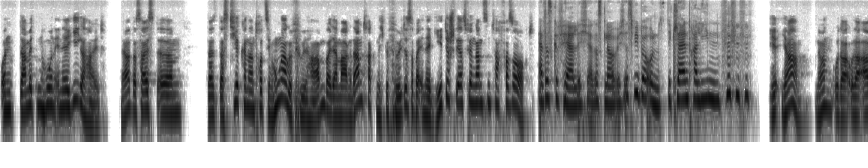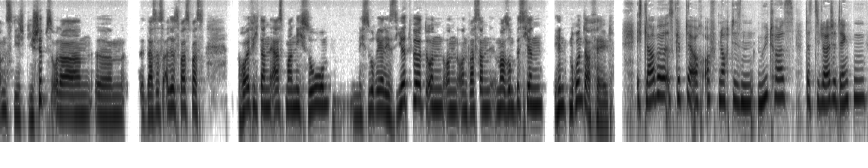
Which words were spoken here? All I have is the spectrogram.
und damit einen hohen Energiegehalt. Ja, das heißt, ähm, das, das Tier kann dann trotzdem Hungergefühl haben, weil der Magen-Darm-Trakt nicht gefüllt ist, aber energetisch wäre es für den ganzen Tag versorgt. Ja, das ist gefährlich, ja, das glaube ich. Ist wie bei uns, die kleinen Pralinen. ja, ja ne? oder, oder abends die, die Chips oder ähm, das ist alles was, was häufig dann erstmal nicht so nicht so realisiert wird und, und, und was dann immer so ein bisschen hinten runterfällt. Ich glaube, es gibt ja auch oft noch diesen Mythos, dass die Leute denken,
